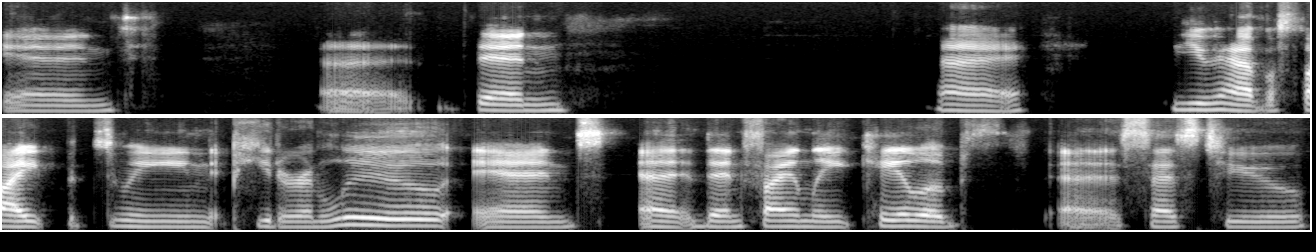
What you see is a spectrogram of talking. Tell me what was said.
and uh then uh you have a fight between Peter and Lou and uh, then finally Caleb uh, says to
